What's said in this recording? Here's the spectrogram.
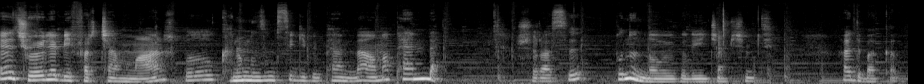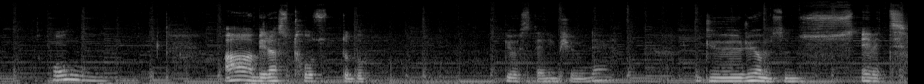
Evet şöyle bir fırçam var. Bu kırmızımsı gibi pembe ama pembe. Şurası. Bununla uygulayacağım şimdi. Hadi bakalım. Oo. Aa biraz tozlu bu. Göstereyim şöyle. Görüyor musunuz? Evet.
